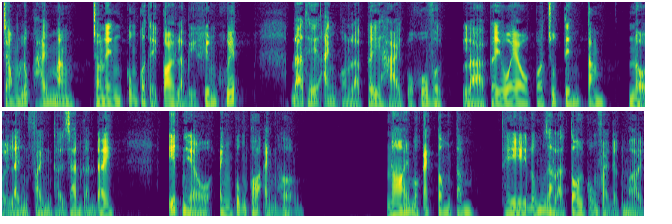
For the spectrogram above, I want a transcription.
trong lúc hái măng, cho nên cũng có thể coi là bị khiếm khuyết. Đã thế anh còn là cây hài của khu vực, là cây OL có chút tiếng tăm, nổi lành phành thời gian gần đây. Ít nhiều anh cũng có ảnh hưởng. Nói một cách công tâm, thì đúng ra là tôi cũng phải được mời.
